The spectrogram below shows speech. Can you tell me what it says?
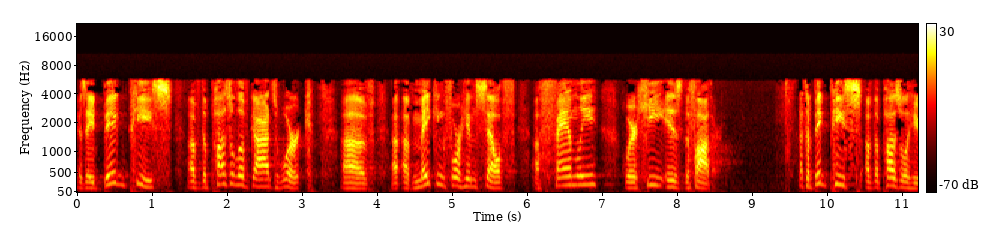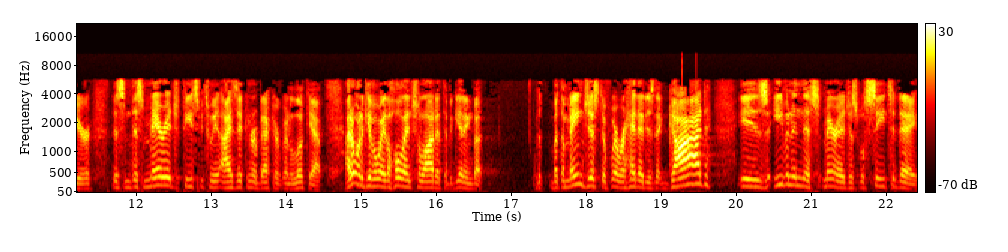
is a big piece of the puzzle of God's work of, of making for himself a family where he is the father. That's a big piece of the puzzle here. This, this marriage piece between Isaac and Rebekah are going to look at. I don't want to give away the whole enchilada at the beginning, but but, but the main gist of where we're headed is that God is, even in this marriage, as we'll see today,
